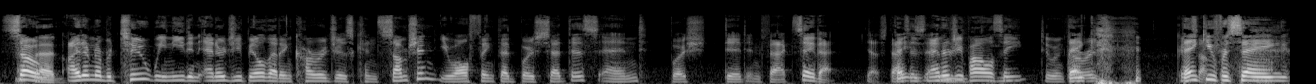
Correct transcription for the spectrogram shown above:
So, bad. item number two, we need an energy bill that encourages consumption. You all think that Bush said this, and Bush did, in fact, say that. Yes, that's Thank- his energy policy to Thank- encourage. Thank you for saying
